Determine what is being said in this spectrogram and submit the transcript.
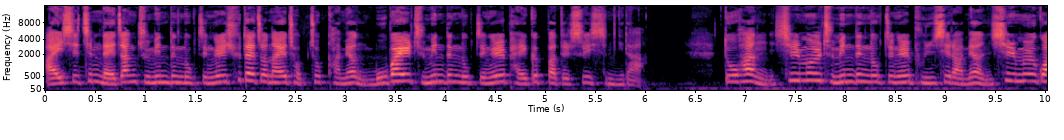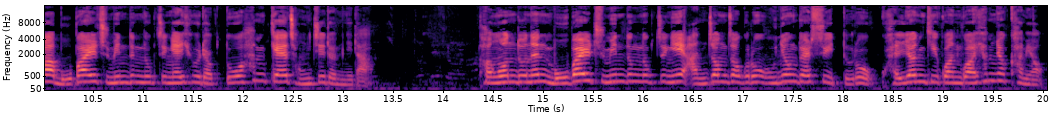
IC칩 내장 주민등록증을 휴대전화에 접촉하면 모바일 주민등록증을 발급받을 수 있습니다. 또한 실물 주민등록증을 분실하면 실물과 모바일 주민등록증의 효력도 함께 정지됩니다. 강원도는 모바일 주민등록증이 안정적으로 운영될 수 있도록 관련 기관과 협력하며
